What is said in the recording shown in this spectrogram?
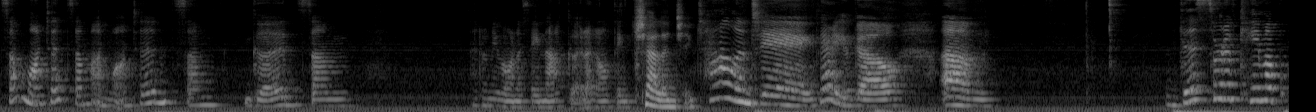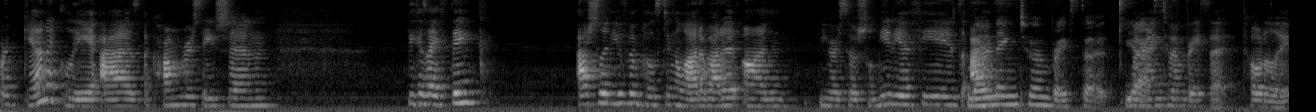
some wanted, some unwanted, some good, some I don't even want to say not good. I don't think challenging. Challenging. There you go. Um, this sort of came up organically as a conversation because I think Ashlyn, you've been posting a lot about it on your social media feeds. Learning I've, to embrace it. Yes. Learning to embrace it, totally.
